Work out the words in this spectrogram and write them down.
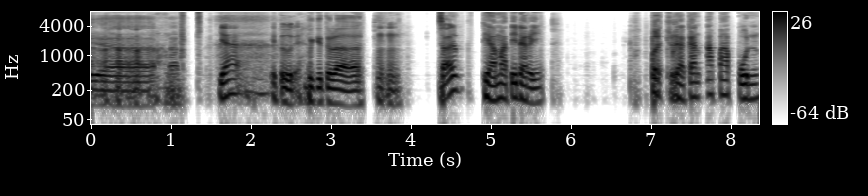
iya ya itu deh begitulah Mm-mm. soalnya diamati dari pergerakan apa pun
